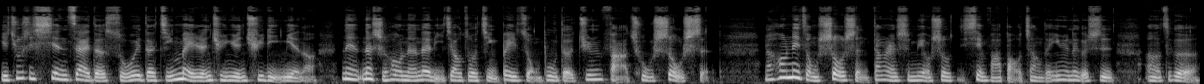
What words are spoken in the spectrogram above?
也就是现在的所谓的警美人权园区里面啊。那那时候呢，那里叫做警备总部的军法处受审。然后那种受审当然是没有受宪法保障的，因为那个是呃这个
